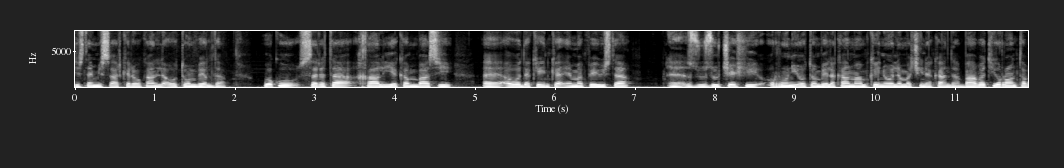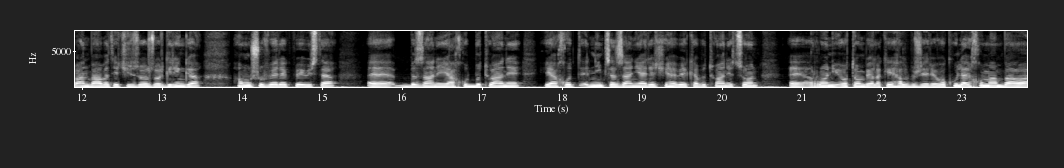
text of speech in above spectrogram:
سیستەمی ساردکەرەوەکان لە ئۆتۆمبێلدا وەکو سەرەتا خاڵی یەکەم باسی ئەوە دەکەین کە ئێمە پێویستە زوو زوو چێشی ڕوونی ئۆتۆمبیلەکانمان بکەینەوە لە مەچینەکاندا بابەتی ڕۆن تەبان بابەتێکی زۆر زۆر گرینگە هەموو شوفێرێک پێویستە بزانێ یاخود بتوانێ یاخود نیمچە زانیارێکی هەبێ کە بتوانێت چۆن ڕۆنی ئۆتۆمبیلەکەی هەڵبژێرێ وەکو لای خۆمان باوە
